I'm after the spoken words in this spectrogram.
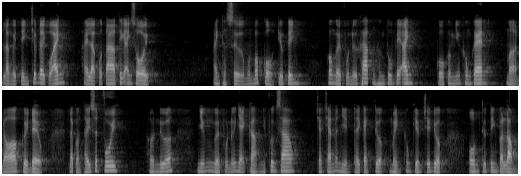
Là người tình trước đây của anh, Hay là cô ta thích anh rồi? Anh thật sự muốn bóp cổ tiêu tinh. Có người phụ nữ khác hứng thú với anh, Cô không những không ghen, Mà ở đó cười đều. Lại còn thấy rất vui. Hơn nữa, Những người phụ nữ nhạy cảm như Phương Sao Chắc chắn đã nhìn thấy cảnh tượng Mình không kiềm chế được, Ôm tiêu tinh vào lòng.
